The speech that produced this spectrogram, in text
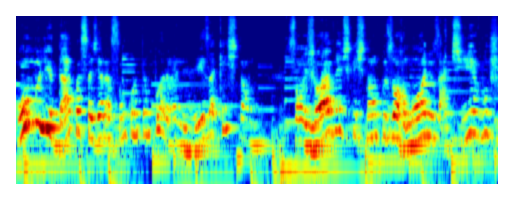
Como lidar com essa geração contemporânea? Eis a questão. São jovens que estão com os hormônios ativos,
